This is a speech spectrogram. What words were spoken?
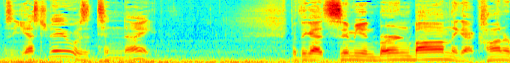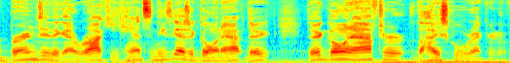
Was it yesterday or was it tonight? But they got Simeon Birnbaum, they got Connor Burnsy, they got Rocky Hanson. These guys are going after they're they're going after the high school record of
